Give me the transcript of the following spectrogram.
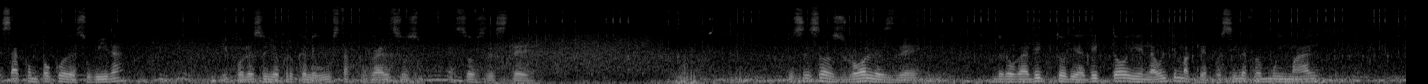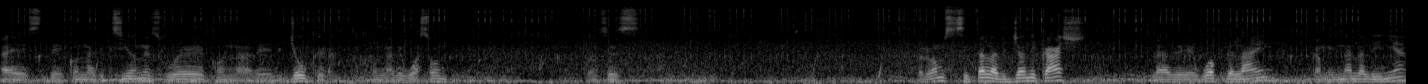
saca un poco de su vida y por eso yo creo que le gusta jugar esos esos este pues esos roles de drogadicto, de adicto y en la última que pues sí le fue muy mal este, con adicciones fue con la del Joker, con la de Guasón. Entonces, pero vamos a citar la de Johnny Cash, la de Walk the Line, Caminar la línea.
